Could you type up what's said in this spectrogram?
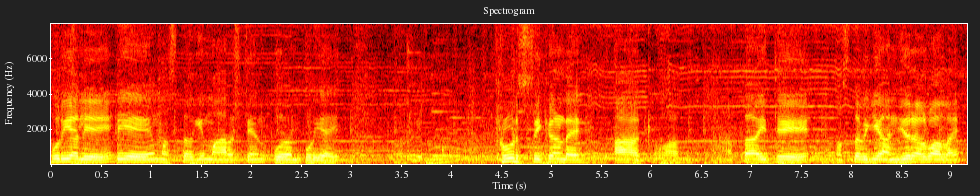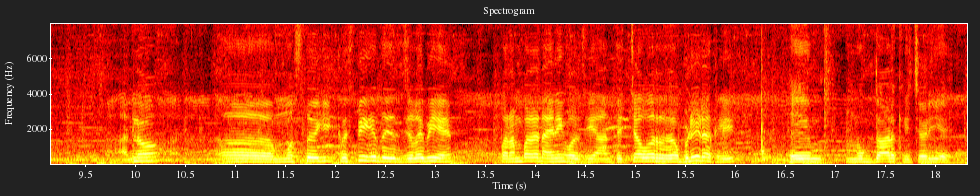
पुरी आली आहे. ती आहे मस्त की महाराष्ट्रीयन पुरणपोळी आहे. फ्रूट श्रीखंड आहे. हा हा आता इथे मस्तपैकी अंजीर हलवा आला आहे आणि नो, मस्तपैकी क्रिस्पी जिलेबी आहे. परंपरा डायनिंग हॉलची. आणि त्याच्यावर रबडी टाकली. हे मुगडाळ खिचडी आहे.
